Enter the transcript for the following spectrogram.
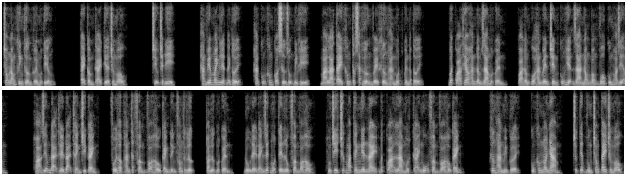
Trong lòng khinh thường cười một tiếng. Tay cầm cái kia trường mâu. Chịu chết đi. Hàn viêm mãnh liệt đánh tới hắn cũng không có sử dụng binh khí mà là tay không tấp sát hướng về khương hàn một quyền đập tới. Bất quá theo hắn đấm ra một quyền quả đấm của hắn bên trên cũng hiện ra nóng bỏng vô cùng hỏa diễm. Hỏa diễm đại thế đại thành c h i cảnh phối hợp hắn thất phẩm võ hầu cảnh định phong thực lực toàn lực một quyền đủ để đánh giết một tên lục phẩm võ hầu húng chi trước mắt thanh niên này bất quá là một cái ngũ phẩm võ hầu cảnh. Khương hàn mỉm cười cũng không nói nhảm trực tiếp vung trong tay trường mâu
